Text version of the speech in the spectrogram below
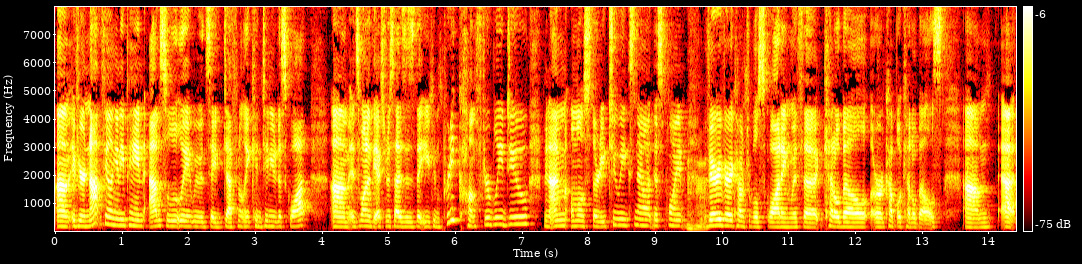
Um, if you're not feeling any pain, absolutely, we would say definitely continue to squat. Um, it's one of the exercises that you can pretty comfortably do. I mean, I'm almost 32 weeks now at this point. Very, very comfortable squatting with a kettlebell or a couple kettlebells, um, at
